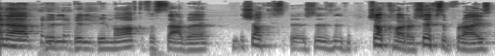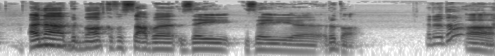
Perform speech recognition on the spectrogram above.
أنا بال بال بالمواقف الصعبة shock shock horror shock surprise أنا بالمواقف الصعبة زي زي آه، رضا رضا آه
